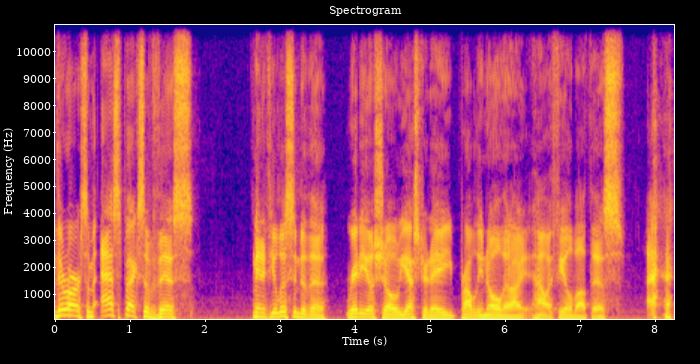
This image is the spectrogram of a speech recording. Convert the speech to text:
There are some aspects of this, and if you listen to the radio show yesterday, you probably know that I how I feel about this.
